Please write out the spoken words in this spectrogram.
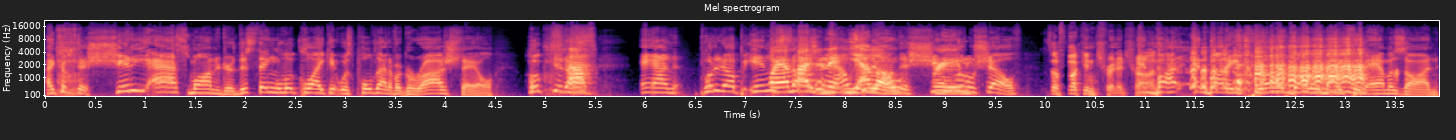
I took the shitty ass monitor. This thing looked like it was pulled out of a garage sale. Hooked it up and put it up inside. imagine it mounted yellow on the shitty frame. little shelf It's a fucking Trinitron. and bought and bought a twelve dollar mic from Amazon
